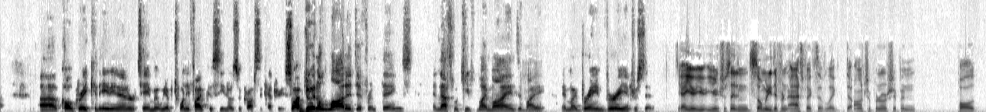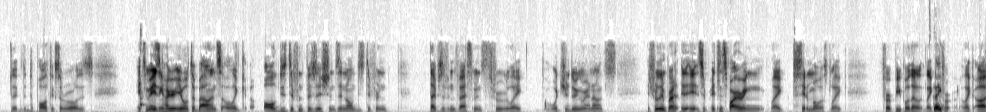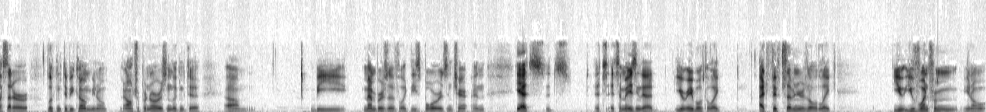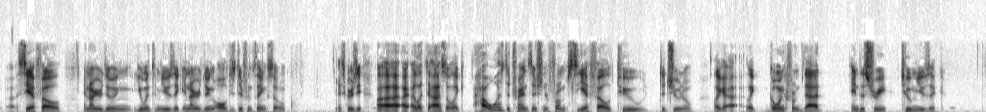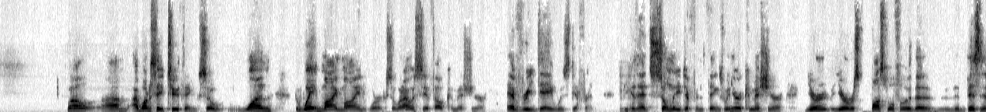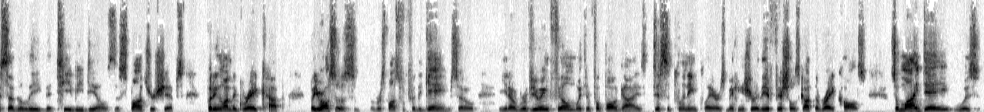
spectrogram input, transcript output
uh, called Great Canadian Entertainment. We have 25 casinos across the country. So I'm doing a lot of different things. and that's what keeps my mind and my and my brain very interested. Yeah, you're you're interested in so many different aspects of like the entrepreneurship and pol the, the politics of the world. It's it's amazing how you're able to balance all like all these different positions and all these different types of investments through like what you're doing right now. It's it's really impressive. It's it's inspiring, like to say the most. Like for people that like for, like us that are looking to become you know entrepreneurs and looking to um, be members of like these boards and chair and yeah, it's it's it's it's amazing that you're able to like at 57 years old like you you've went from you know uh, CFL and now you're doing you went to music and now you're doing all these different things so it's crazy I I I like to ask though like how was the transition from CFL to to Juno like uh, like going from that industry to music Well, um, I want to say two things. So, one, the way my mind works. So, when I was CFL commissioner, every day was different because I had so many different things. When you're a commissioner, you're you're responsible for the the business of the league, the TV deals, the sponsorships, putting on the Grey Cup, but you're also responsible for the game. So, you know, reviewing film with your football guys, disciplining players, making sure the officials got the right calls. So my day was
